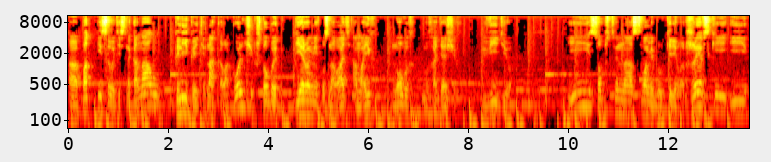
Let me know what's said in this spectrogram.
а, подписывайтесь на канал, кликайте на колокольчик, чтобы первыми узнавать о моих новых выходящих видео. И, собственно, с вами был Кирилл Ржевский, и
